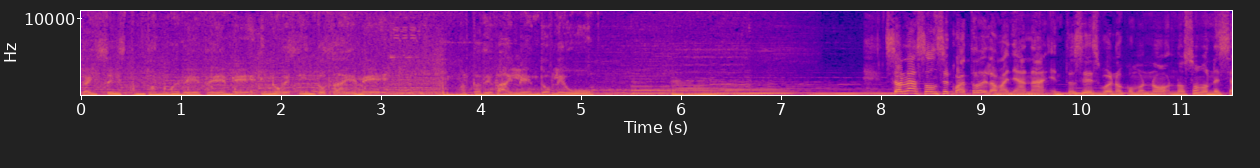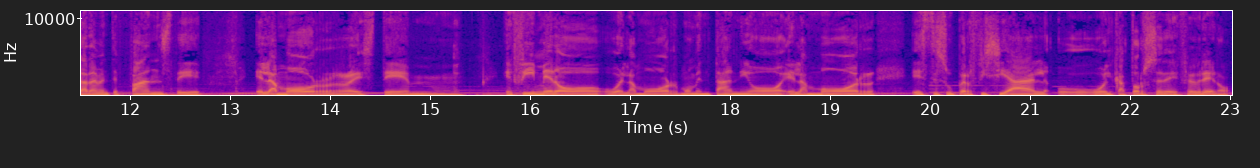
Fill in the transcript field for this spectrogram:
...96.9 FM y 900 AM. Marta de Baile en W. Son las 11.04 de la mañana, entonces, bueno, como no, no somos necesariamente fans de el amor este, mm, efímero o el amor momentáneo, el amor este, superficial o, o el 14 de febrero,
